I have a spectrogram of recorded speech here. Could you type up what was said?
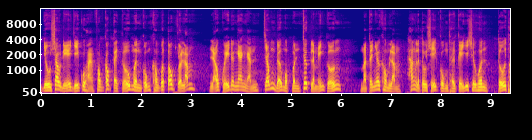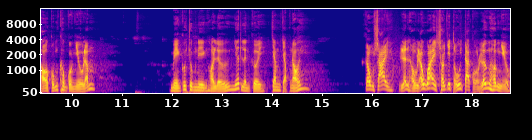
Dù sao địa vị của Hoàng Phong Cốc tại cửu mình cũng không có tốt cho lắm. Lão quỷ đã ngang ngạnh chống đỡ một mình rất là miễn cưỡng. Mà tôi nhớ không lầm, hắn là tu sĩ cùng thời kỳ với sư huynh, tuổi thọ cũng không còn nhiều lắm. Miệng của trung niên họ lữ nhếch lên cười, chăm chọc nói. Không sai, lãnh hầu lão quái so với tuổi ta còn lớn hơn nhiều.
